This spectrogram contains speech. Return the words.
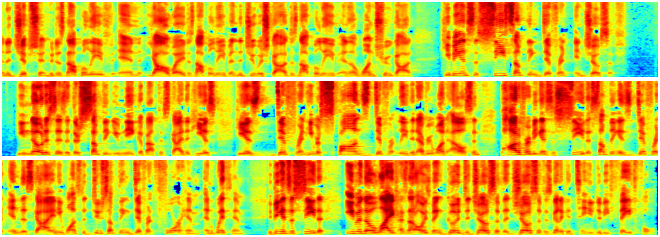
an Egyptian, who does not believe in Yahweh, does not believe in the Jewish God, does not believe in the one true God, he begins to see something different in Joseph. He notices that there's something unique about this guy, that he is, he is different. He responds differently than everyone else. And Potiphar begins to see that something is different in this guy, and he wants to do something different for him and with him. He begins to see that even though life has not always been good to Joseph, that Joseph is going to continue to be faithful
